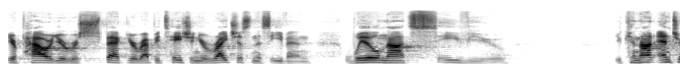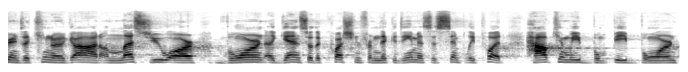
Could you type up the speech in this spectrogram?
your power, your respect, your reputation, your righteousness, even, will not save you. You cannot enter into the kingdom of God unless you are born again. So the question from Nicodemus is simply put how can we be born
